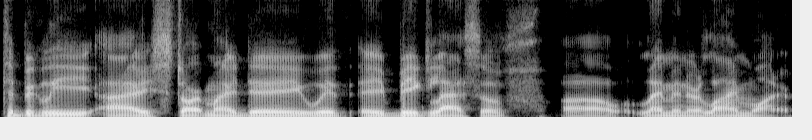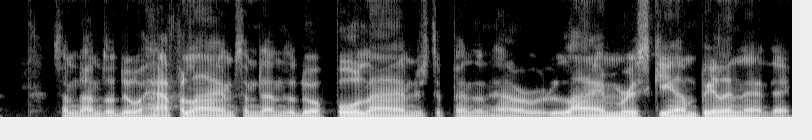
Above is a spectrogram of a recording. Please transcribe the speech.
typically, I start my day with a big glass of uh, lemon or lime water. Sometimes I'll do a half a lime, sometimes I'll do a full lime, just depends on how lime risky I'm feeling that day.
